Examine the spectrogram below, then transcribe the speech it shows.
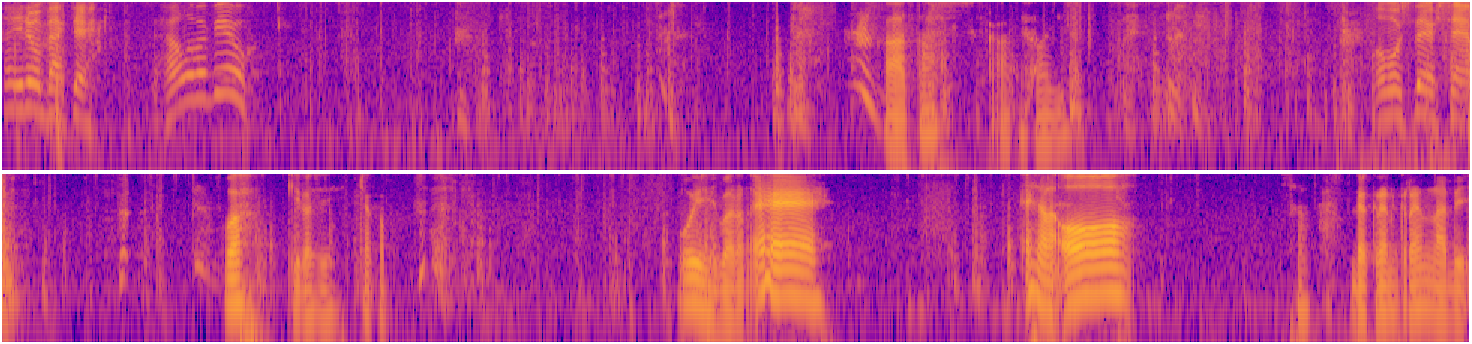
How you doing back there? It's a hell of a view. Ke atas, ke atas lagi. Almost there, Sam. Wah, gila sih, cakep. Wih, bareng. Eh, eh, eh. Eh, salah. Oh. Salah. Udah keren-keren tadi.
